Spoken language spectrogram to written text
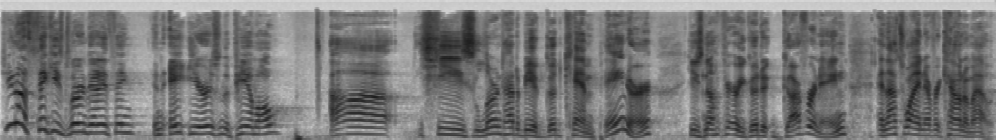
Do you not think he's learned anything in eight years in the PMO? Uh, he's learned how to be a good campaigner. He's not very good at governing, and that's why I never count him out.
